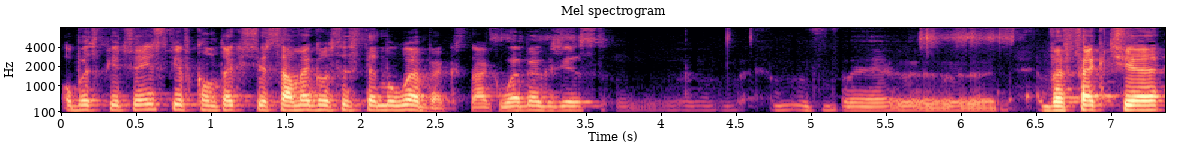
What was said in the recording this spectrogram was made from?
o bezpieczeństwie w kontekście samego systemu WebEx. Tak? WebEx jest w, w efekcie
